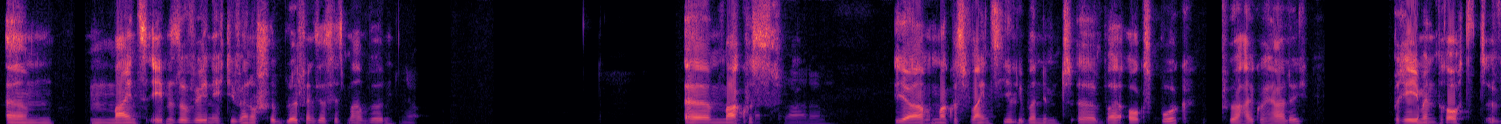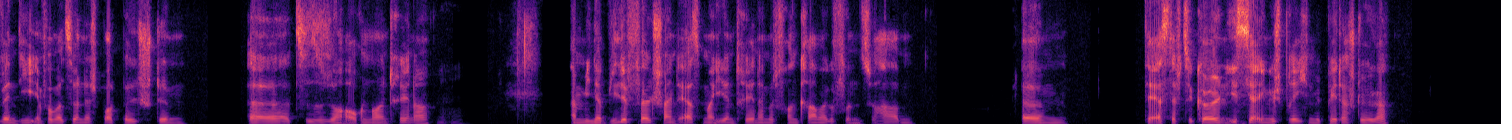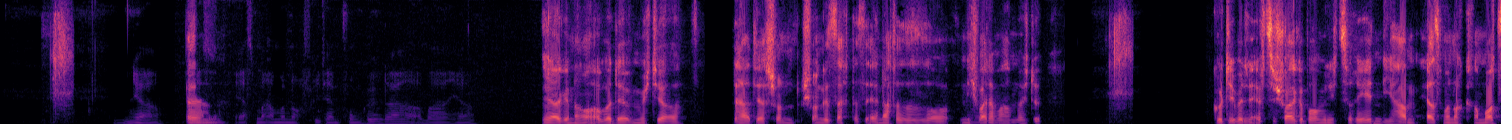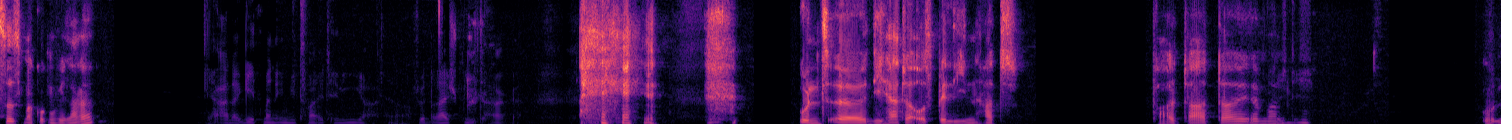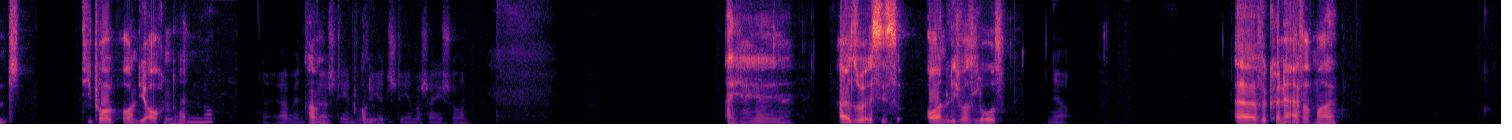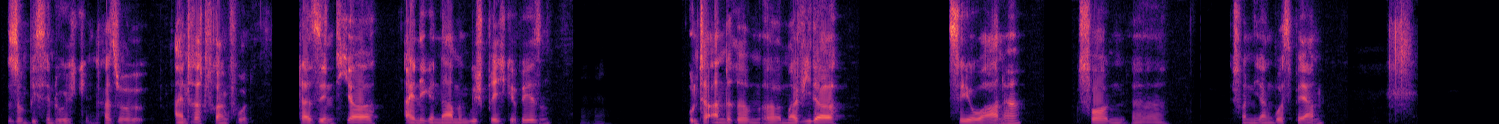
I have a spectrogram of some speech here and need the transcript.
Ähm, Mainz ebenso wenig, die wären auch schon blöd, wenn sie das jetzt machen würden. Ja. Ähm, Markus, ja, Markus Weinziel übernimmt äh, bei Augsburg für Heiko Herrlich. Bremen braucht, wenn die Informationen der Sportbild stimmen, äh, zur Saison auch einen neuen Trainer. Mhm. Arminia Bielefeld scheint erstmal ihren Trainer mit Frank Kramer gefunden zu haben. Ähm, der 1. FC Köln ist ja in Gesprächen mit Peter Stöger. Ja. Ähm, Erstmal haben wir noch Friedhelm Funkel da, aber ja. ja, genau, aber der möchte ja, der hat ja schon, schon gesagt, dass er nach der Saison nicht weitermachen möchte. Gut, über den FC Schalke brauchen wir nicht zu reden. Die haben erstmal noch Gramotzes, mal gucken, wie lange. Ja, da geht man in die zweite Liga. Ja, für drei Spieltage. Und äh, die Hertha aus Berlin hat Paul Dardai immer. Richtig. Und die bra- brauchen die auch ein Rennen noch? Naja, wenn sie Haben- da stehen, wo sie haben- jetzt stehen, wahrscheinlich schon. Eieiei. Also es ist ordentlich was los. Ja. Äh, wir können ja einfach mal so ein bisschen durchgehen. Also Eintracht Frankfurt. Da sind ja einige Namen im Gespräch gewesen. Mhm. Unter anderem äh, mal wieder Seoane von, äh, von Young Boys Bern.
